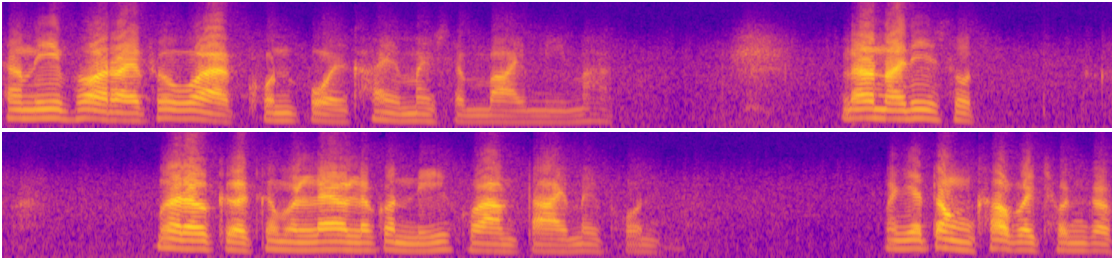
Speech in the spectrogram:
ทั้งนี้เพราะอะไรเพราะว่าคนป่วยไข้ไม่สบายมีมาก แล้วในที่สุด เมื่อเราเกิดขึ้นมาแล้วแล้วก็หนีความตายไม่พ้น มันจะต้องเข้าไปชนกับ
